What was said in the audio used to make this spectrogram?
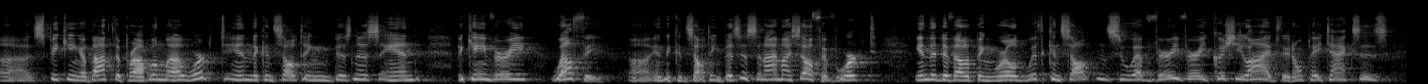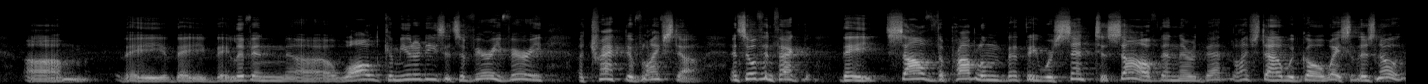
uh, speaking about the problem, uh, worked in the consulting business and became very wealthy uh, in the consulting business. And I myself have worked in the developing world with consultants who have very, very cushy lives. They don't pay taxes. Um, they, they, they live in uh, walled communities. It's a very, very attractive lifestyle. And so if in fact they solve the problem that they were sent to solve, then that lifestyle would go away. So there's no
